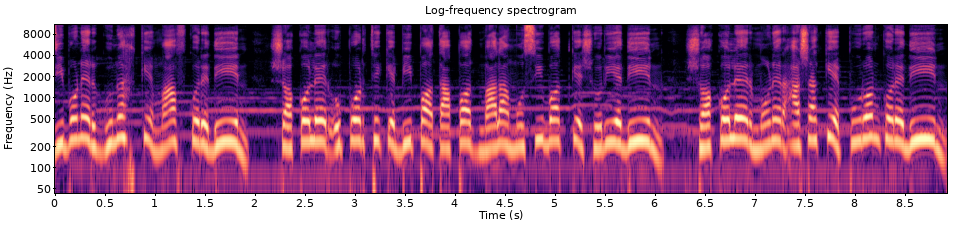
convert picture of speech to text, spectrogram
জীবনের গুনাহকে মাফ করে দিন, সকলের উপর থেকে বিপদ, আপদ মালা মুসিবতকে সরিয়ে দিন। সকলের মনের আশাকে পূরণ করে দিন।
